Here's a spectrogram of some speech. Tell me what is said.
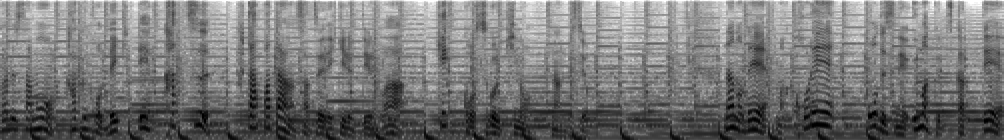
明るさも確保できてかつ2パターン撮影できるっていうのは結構すごい機能なんですよ。なので、まあ、これをですねうまく使って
